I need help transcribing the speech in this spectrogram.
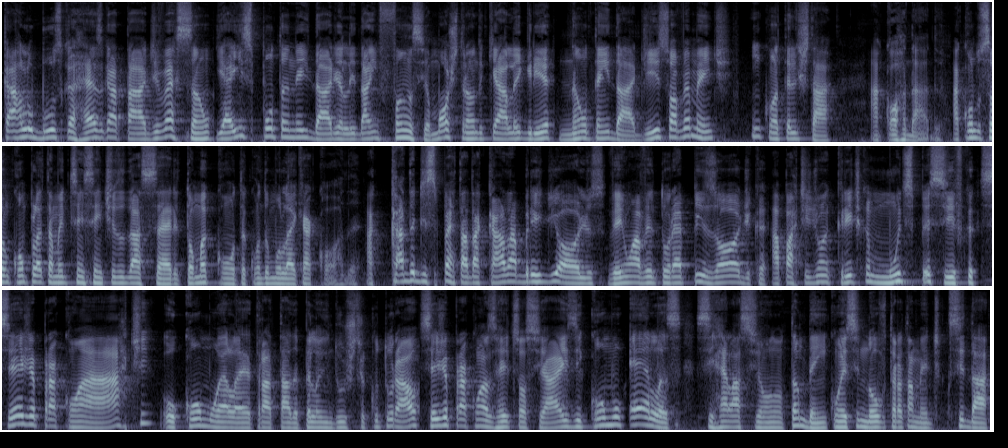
Carlo busca resgatar a diversão e a espontaneidade ali da infância, mostrando que a alegria não tem idade. Isso, obviamente, enquanto ele está acordado. A condução completamente sem sentido da série toma conta quando o moleque acorda. A cada despertar, a cada abrir de olhos, vem uma aventura episódica a partir de uma crítica muito específica, seja para com a arte ou como ela é tratada pela indústria cultural, seja para com as redes sociais e como elas se relacionam também com esse novo tratamento que se dá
